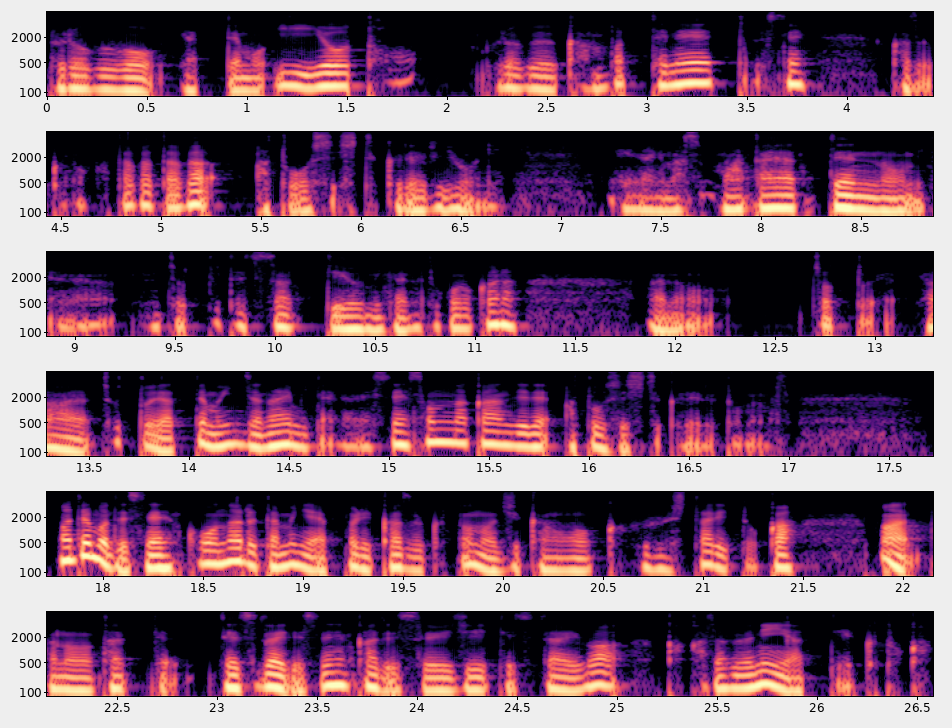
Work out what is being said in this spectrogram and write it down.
ブログをやってもいいよと、ブログ頑張ってねとですね、家族の方々が後押ししてくれるようになります。またやってんのみたいな、ちょっと手伝ってよみたいなところから、あの、ちょっとや、ちょっとやってもいいんじゃないみたいなですね、そんな感じで後押ししてくれると思います。まあ、でもですね、こうなるためにはやっぱり家族との時間を工夫したりとか、まあ、あの手伝いですね、家事、炊事、手伝いは欠かさずにやっていくとか、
